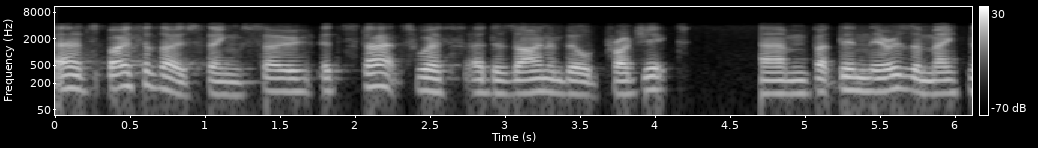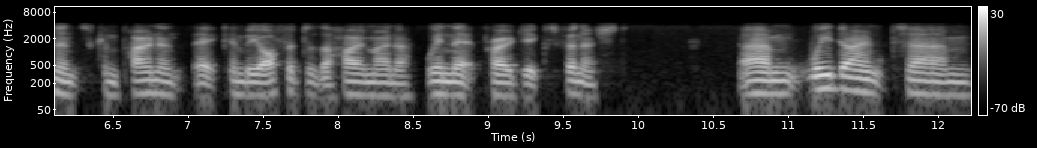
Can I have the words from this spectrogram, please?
Uh, it's both of those things. So it starts with a design and build project, um, but then there is a maintenance component that can be offered to the homeowner when that project's finished. Um, we don't, um,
